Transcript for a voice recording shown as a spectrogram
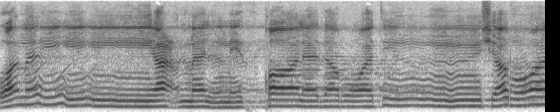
ومن يعمل مثقال ذرة شرا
